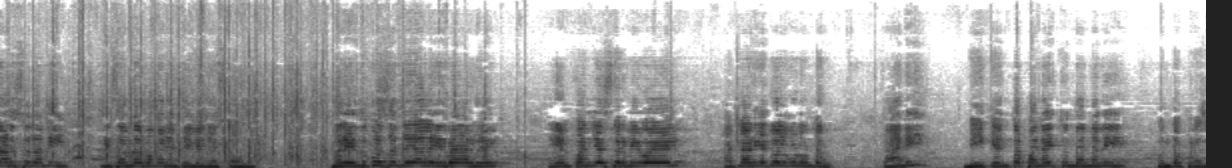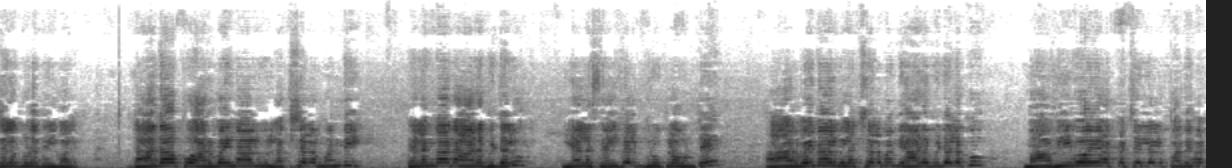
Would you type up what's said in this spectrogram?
నడుస్తుందని ఈ సందర్భంగా నేను తెలియజేస్తా ఉన్నా. మరి ఎందుకోసం చేయాలి ఇరవై ఆరు వేలు? ఏం పని చేస్తారు విఓఏలు అట్లా అడిగేటోళ్ళు కూడా ఉంటారు. కానీ మీకెంత పని అవుతుందన్నది కొంత ప్రజలకు కూడా తెలియాలి దాదాపు అరవై నాలుగు లక్షల మంది తెలంగాణ ఆడబిడ్డలు ఇవాళ సెల్ఫ్ హెల్ప్ గ్రూప్లో ఉంటే ఆ అరవై నాలుగు లక్షల మంది ఆడబిడ్డలకు మా వివోఏ అక్క చెల్లెలు పదిహే-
